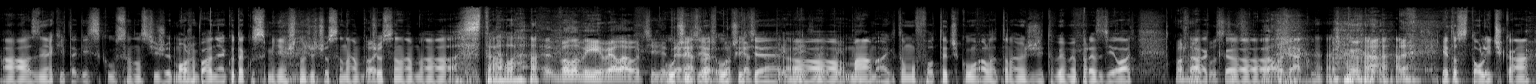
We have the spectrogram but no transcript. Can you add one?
A z nejakých takých skúseností, že môžem povedať nejakú takú smiešnú, že čo sa nám, čo sa nám stala. Bolo by ich veľa určite. Určite, určite. Uh, mám aj k tomu fotečku, ale to neviem, či tu vieme prezdieľať. Môžeme tak, pustiť. Uh, je to stolička,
